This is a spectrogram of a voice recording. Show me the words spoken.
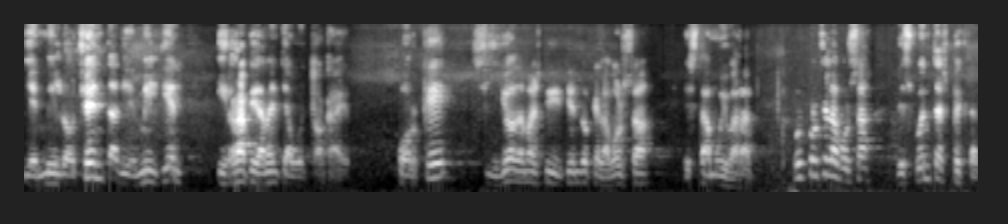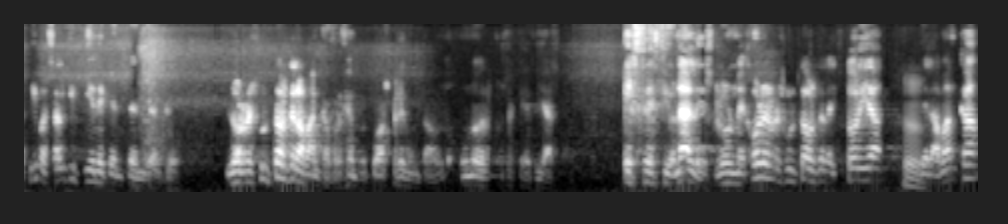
10.080, 10.100 y rápidamente ha vuelto a caer. ¿Por qué? Si yo además estoy diciendo que la bolsa está muy barata. Pues porque la bolsa descuenta expectativas, alguien tiene que entenderlo. Los resultados de la banca, por ejemplo, tú has preguntado, una de las cosas que decías, excepcionales, los mejores resultados de la historia hmm. de la banca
